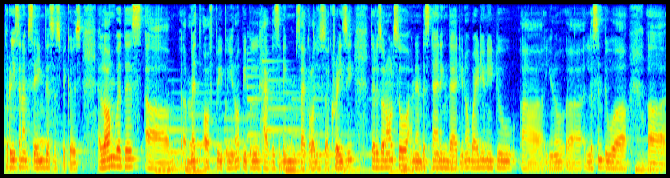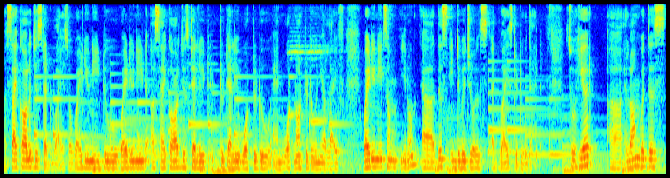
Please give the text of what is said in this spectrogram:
the reason i'm saying this is because along with this um, myth of people you know people have visiting psychologists are crazy. There is an also an understanding that you know why do you need to uh, you know uh, listen to a, a, psychologist advice? Or why do you need to why do you need a psychologist tell you to, to, tell you what to do and what not to do in your life? Why do you need some you know uh, this individual's advice to do that? So here uh, along with this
